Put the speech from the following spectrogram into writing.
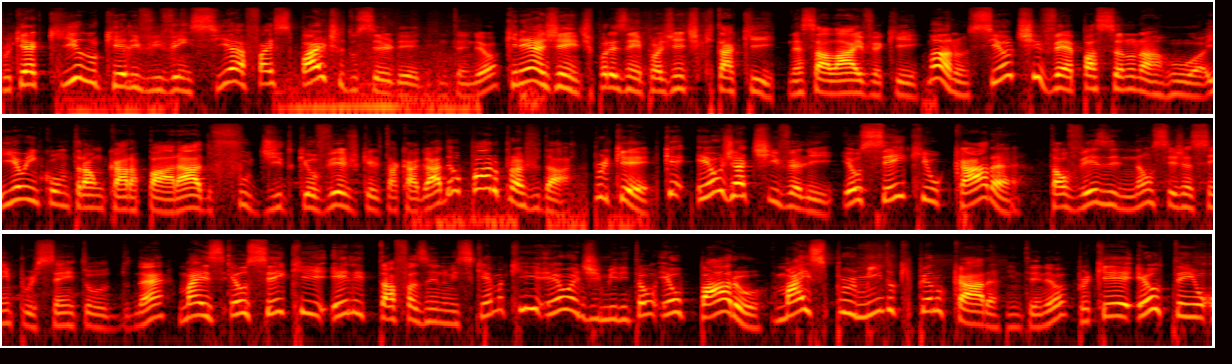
porque aquilo que ele vivencia faz parte do ser dele, entendeu? Que nem a gente, por exemplo, a gente que tá aqui, nessa live aqui. Mano, se eu tiver passando na rua e eu encontrar um cara parado, fudido, que eu vejo que ele tá cagado, eu paro pra ajudar. Por quê? Porque eu já tive ali. Eu sei que o cara Talvez ele não seja 100%, né? Mas eu sei que ele tá fazendo um esquema que eu admiro. Então eu paro mais por mim do que pelo cara, entendeu? Porque eu tenho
